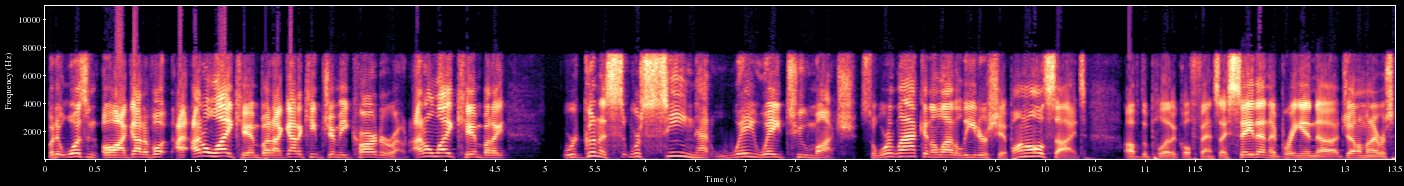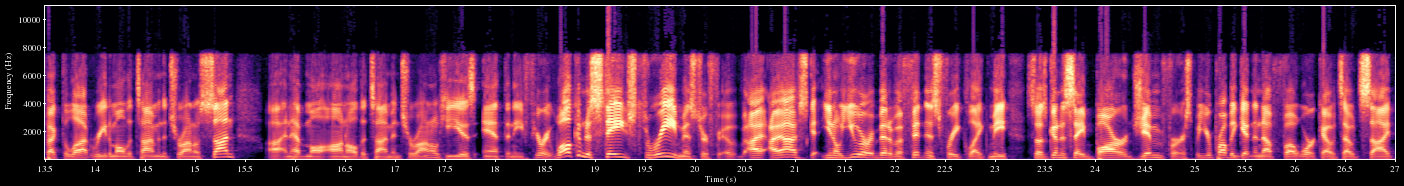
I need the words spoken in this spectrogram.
But it wasn't, oh, I got to vote. I, I don't like him, but I got to keep Jimmy Carter out. I don't like him, but I we're gonna we're seeing that way way too much. So we're lacking a lot of leadership on all sides of the political fence. I say that, and I bring in a gentleman I respect a lot, read him all the time in the Toronto Sun, uh, and have him all on all the time in Toronto. He is Anthony Furey. Welcome to stage three, Mister. F- I, I ask, you know, you are a bit of a fitness freak like me, so I was going to say bar or gym first, but you're probably getting enough uh, workouts outside.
